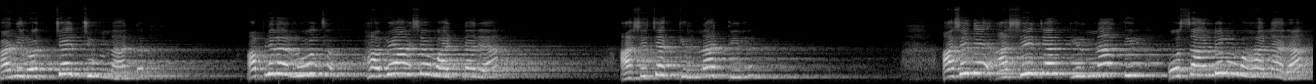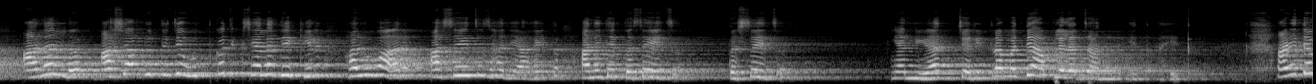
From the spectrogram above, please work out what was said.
आणि रोजच्या जीवनात आपल्याला रोज हव्या अशा वाटणाऱ्या आशेच्या किरणातील आशेने आशेच्या किरणातील ओसांडून वाहणारा आनंद अशा कृतीचे उत्कट क्षण देखील हळुवार असेच झाले आहेत. आणि ते तसेच तसेच या निळ्या चरित्रामध्ये आपल्याला जाणून येत आहेत. आणि त्या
